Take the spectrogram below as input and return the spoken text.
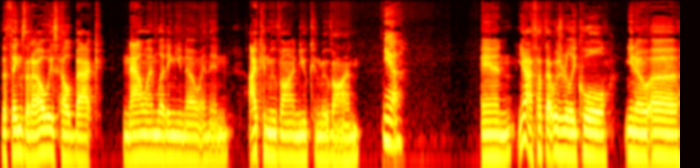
The things that I always held back, now I'm letting you know, and then I can move on. You can move on Yeah. and yeah i thought that was really cool you know uh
